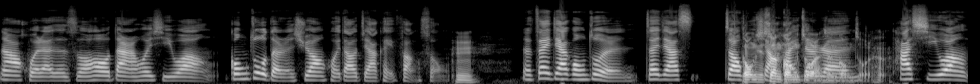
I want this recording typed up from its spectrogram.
那回来的时候，当然会希望工作的人希望回到家可以放松。嗯，那在家工作的人，在家照顾小孩的人，他希望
